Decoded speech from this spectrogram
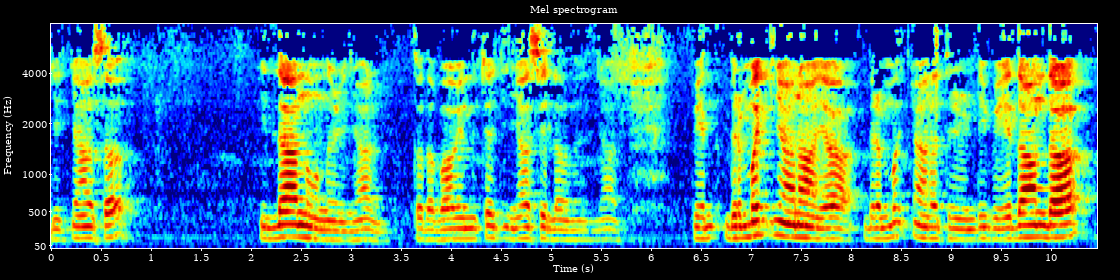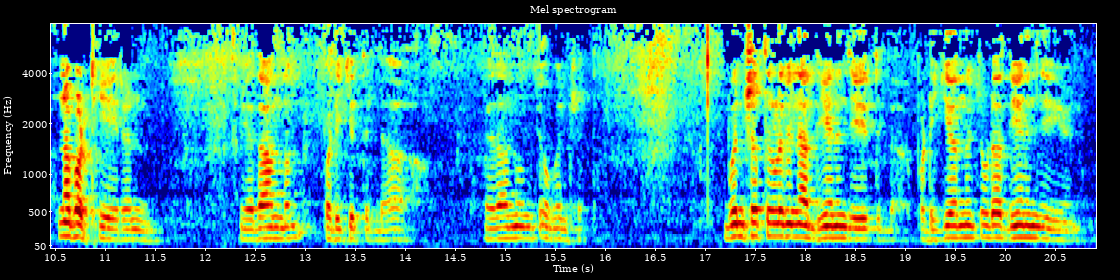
ജിജ്ഞാസ ഇല്ല എന്ന് വന്നു കഴിഞ്ഞാൽ തദഭാവം എന്ന് വെച്ചാൽ ജിജ്ഞാസ ഇല്ല എന്ന് കഴിഞ്ഞാൽ ബ്രഹ്മജ്ഞാനായ ബ്രഹ്മജ്ഞാനത്തിന് വേണ്ടി വേദാന്ത പഠിയേരൻ. വേദാന്തം പഠിക്കത്തില്ല. വേദാന്തം എന്ന് വെച്ചാൽ ഉപനിഷത്ത്. ഉപനിഷത്തുകൾ പിന്നെ അധ്യയനം ചെയ്യത്തില്ല. പഠിക്കുക എന്ന് വെച്ചാൽ അധ്യയനം ചെയ്യുകയാണ്.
